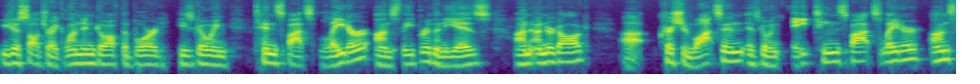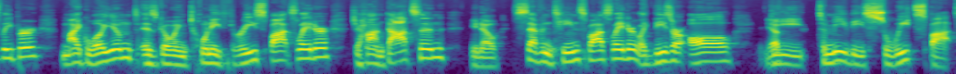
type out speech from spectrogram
You just saw Drake London go off the board. He's going 10 spots later on sleeper than he is on underdog. Uh, Christian Watson is going 18 spots later on sleeper. Mike Williams is going 23 spots later. Jahan Dotson, you know, 17 spots later. Like these are all yep. the to me the sweet spot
